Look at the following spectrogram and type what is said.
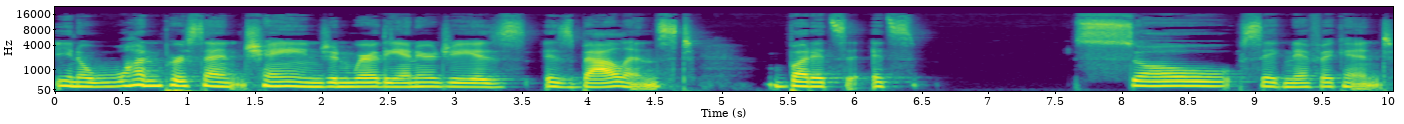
you know 1% change in where the energy is is balanced but it's it's so significant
